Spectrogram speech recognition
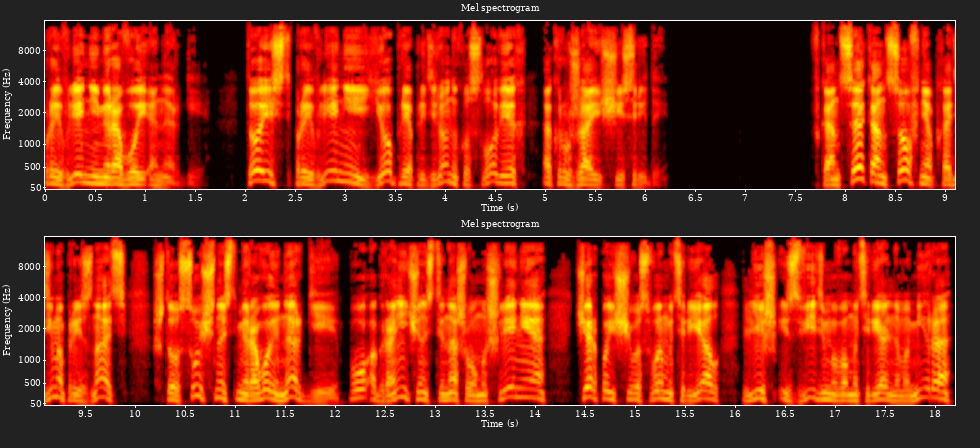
проявления мировой энергии то есть проявление ее при определенных условиях окружающей среды. В конце концов, необходимо признать, что сущность мировой энергии по ограниченности нашего мышления, черпающего свой материал лишь из видимого материального мира,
